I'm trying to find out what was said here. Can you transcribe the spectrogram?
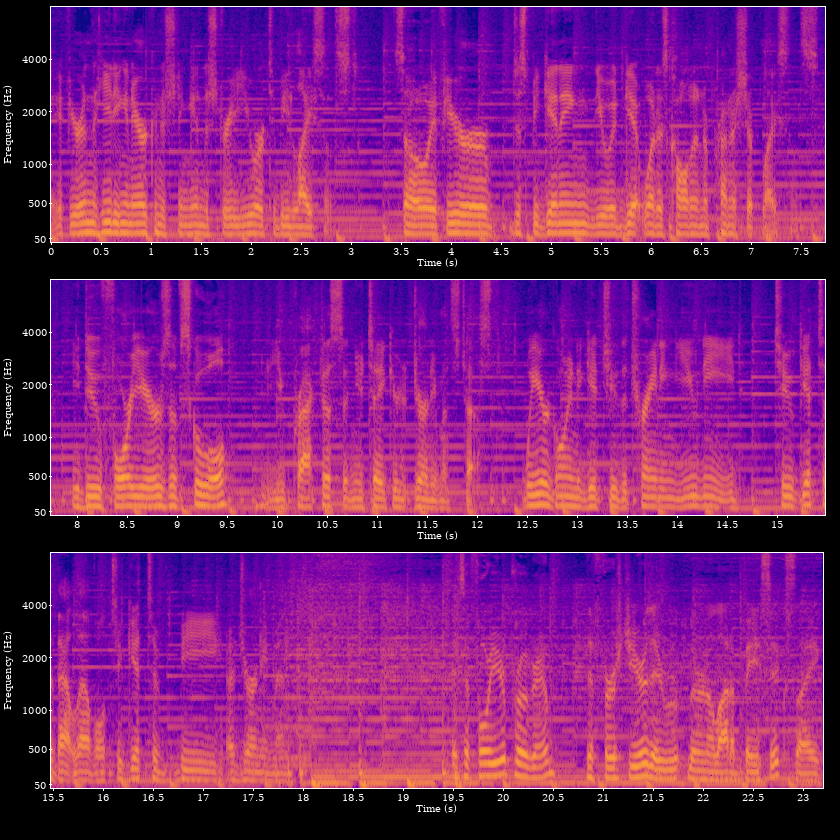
If you're in the heating and air conditioning industry, you are to be licensed. So if you're just beginning, you would get what is called an apprenticeship license. You do four years of school you practice and you take your journeyman's test. We are going to get you the training you need to get to that level, to get to be a journeyman. It's a four-year program. The first year they learn a lot of basics like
